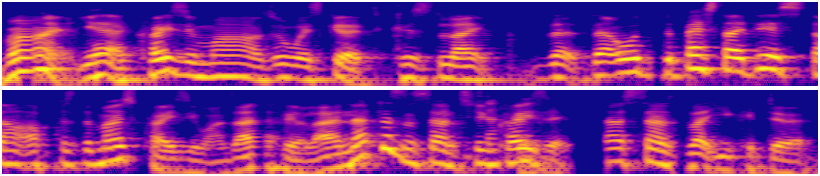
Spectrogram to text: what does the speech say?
Right. Yeah. Crazy Mile is always good because, like, the, the, all- the best ideas start off as the most crazy ones, I feel like. And that doesn't sound too Exactly. crazy. That sounds like you could do it.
